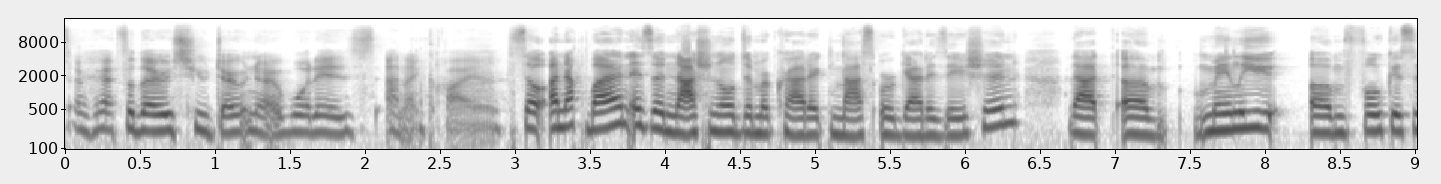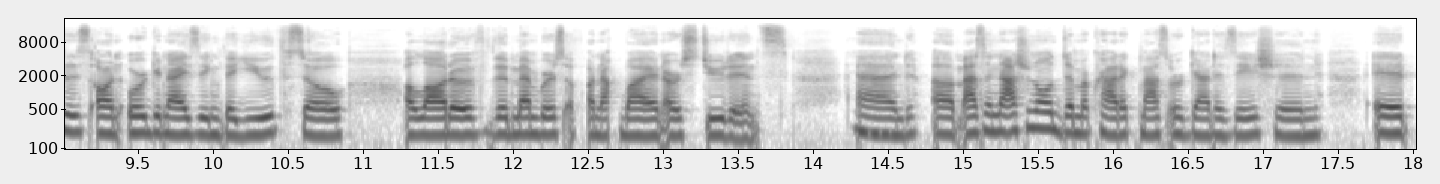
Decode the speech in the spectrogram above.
said? Okay. For those who don't know, what is Anak Bayan? So Anak Bayan is a national democratic mass organization that um, mainly um, focuses on organizing the youth. So a lot of the members of Anak Bayan are students. And um, as a national democratic mass organization, it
